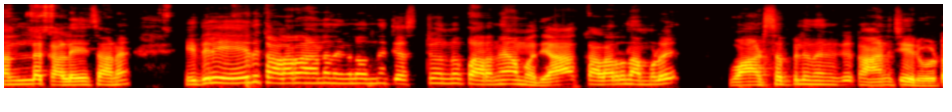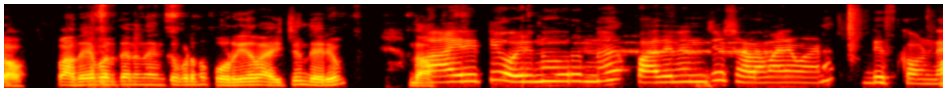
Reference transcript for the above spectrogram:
നല്ല കളേഴ്സ് ആണ്. ഇതിൽ ഏത് കളറാണ് നിങ്ങളൊന്ന് ജസ്റ്റ് ഒന്ന് പറഞ്ഞാൽ മതി. ആ കളർ നമ്മൾ വാട്സപ്പിൽ നിങ്ങൾക്ക് കാണിച്ചു തരും കേട്ടോ അപ്പോൾ അതേപോലെ തന്നെ നിങ്ങൾക്ക് ഇവിടുന്ന് കൊറിയർ അയച്ചും തരും. ആയിരത്തി ഒരുന്നൂറിന്ന് പതിനഞ്ച് ശതമാനമാണ് ഡിസ്കൗണ്ട്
